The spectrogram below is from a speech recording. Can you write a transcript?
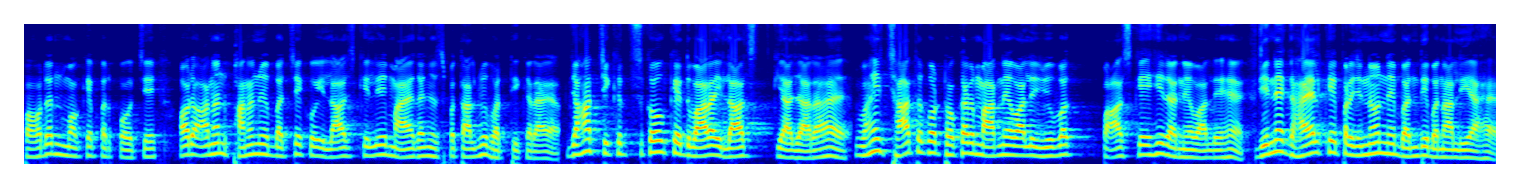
फ़ौरन मौके पर पहुँचे और आनंद फानन में बच्चे को इलाज के लिए मायागंज अस्पताल में भर्ती कराया जहाँ चिकित्सकों के द्वारा इलाज किया जा रहा है। वहीं छात्र को ठोकर मारने वाले युवक पास के ही रहने वाले हैं जिन्हें घायल के परिजनों ने बंदी बना लिया है।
